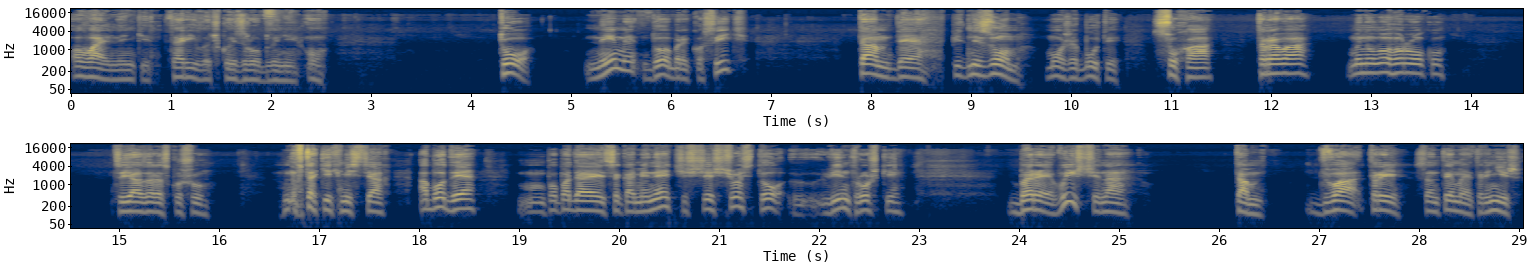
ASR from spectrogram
овальненькі, тарілочкою зроблені. О. То ними добре косить. Там, де під низом може бути суха трава минулого року, це я зараз кошу в таких місцях, або де попадається камінець чи ще щось, то він трошки бере вище на там 2-3 сантиметри, ніж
